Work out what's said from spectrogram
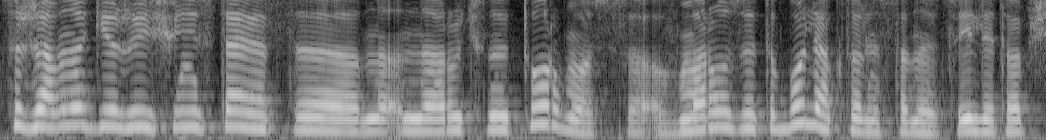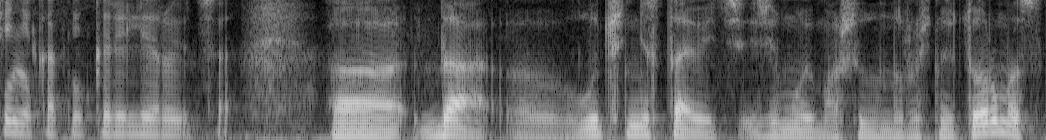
Слушай, а многие же еще не ставят э, на, на ручной тормоз. В морозы это более актуально становится или это вообще никак не коррелируется? А, да, э, лучше не ставить зимой машину на ручной тормоз.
